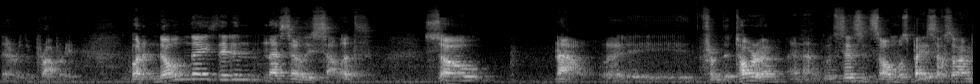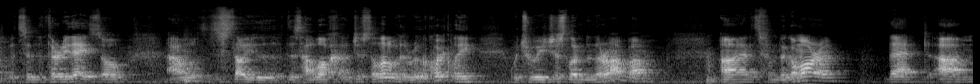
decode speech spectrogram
their the property. But in olden days, they didn't necessarily sell it. So now, uh, from the Torah, and uh, since it's almost Pesach, so I'm, it's in the 30 days. So I will just tell you this halacha just a little bit, real quickly, which we just learned in the Rambam, uh, and it's from the Gemara that um,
